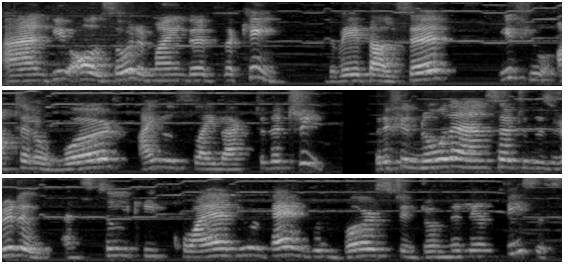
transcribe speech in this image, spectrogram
And he also reminded the king. The Vetal said, If you utter a word, I will fly back to the tree. But if you know the answer to this riddle and still keep quiet, your head will burst into a million pieces.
